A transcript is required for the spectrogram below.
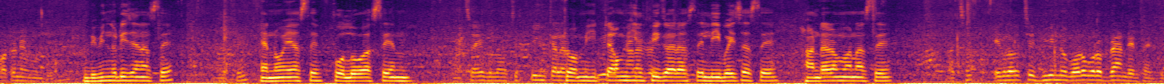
কটনের মধ্যে। বিভিন্ন ডিজাইন আছে। ওকে এনওয়ে আছে পোলো আছে আচ্ছা এগুলো হচ্ছে pink colour Tommy Tommy Hilfiger আছে লিভাইস আছে হান্ডারমান আছে। আচ্ছা এগুলো হচ্ছে বিভিন্ন বড় বড় ব্র্যান্ডের থাকবে।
